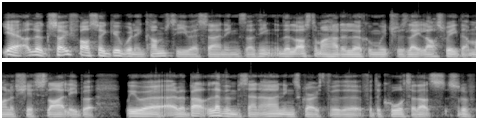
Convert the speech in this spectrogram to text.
Yeah, look, so far so good when it comes to US earnings. I think the last time I had a look, and which was late last week, that might have shifted slightly, but we were at about 11% earnings growth for the for the quarter. That's sort of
